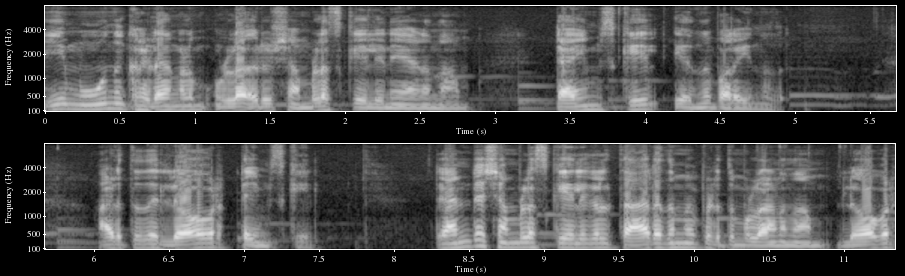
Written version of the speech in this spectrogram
ഈ മൂന്ന് ഘടകങ്ങളും ഉള്ള ഒരു ശമ്പള സ്കെയിലിനെയാണ് നാം ടൈം സ്കെയിൽ എന്ന് പറയുന്നത്. അടുത്തത് ലോവർ ടൈം സ്കെയിൽ. രണ്ട് ശമ്പള സ്കെയിലുകൾ താരതമ്യപ്പെടുത്തുമ്പോഴാണ് നാം ലോവർ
